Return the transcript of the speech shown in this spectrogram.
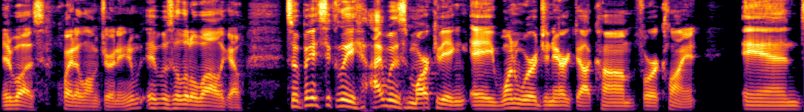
It was quite a long journey. It was a little while ago. So basically, I was marketing a onewordgeneric.com for a client. And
